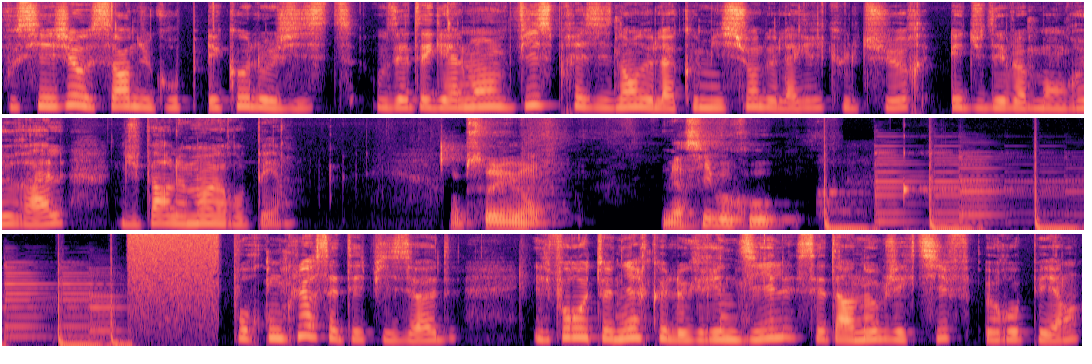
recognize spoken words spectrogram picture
Vous siégez au sein du groupe écologiste. Vous êtes également vice-président de la Commission de l'agriculture et du développement rural du Parlement européen. Absolument. Merci beaucoup. Pour conclure cet épisode, il faut retenir que le Green Deal, c'est un objectif européen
